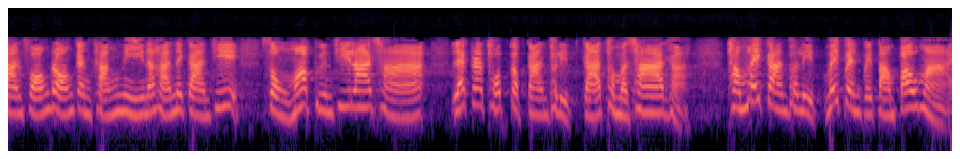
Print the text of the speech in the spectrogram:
การฟ้องร้องกันครั้งนี้นะคะ ในการที่ส่งมอบพื้นที่ล่าช้า และกระทบกับการผลิตก๊าซธรรมชาติค่ะทำให้การผลิตไม่เป็นไปตามเป้าหมาย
